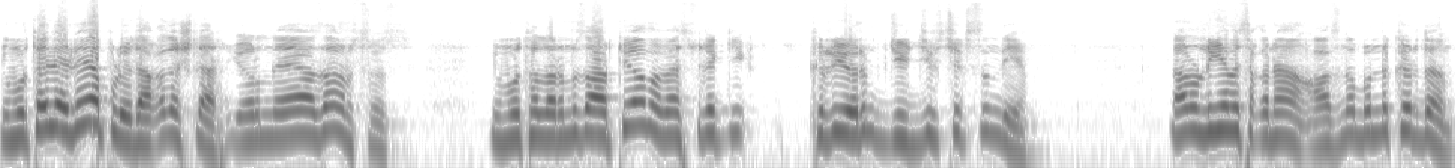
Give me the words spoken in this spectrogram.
Yumurtayla ne yapılıyordu arkadaşlar? Yorumlara yazar mısınız? Yumurtalarımız artıyor ama ben sürekli kırıyorum civciv çıksın diye. Lan onu yeme sakın ha. Ağzına burnunu kırdım.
